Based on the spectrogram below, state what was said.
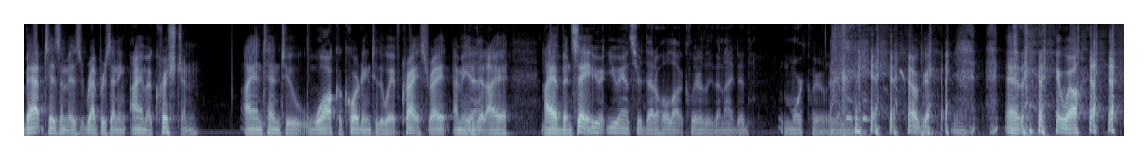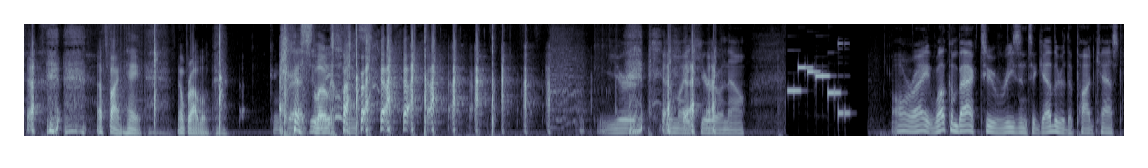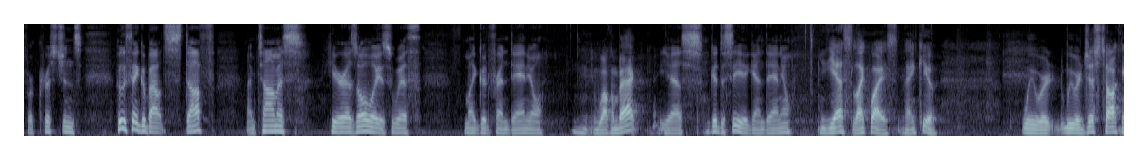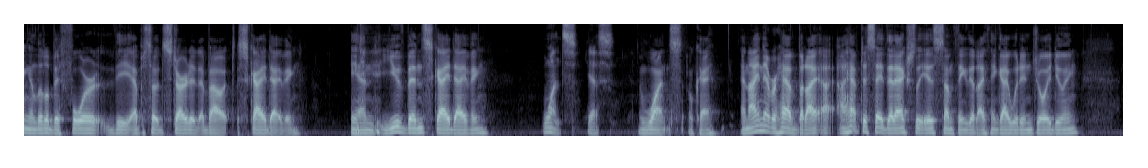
baptism is representing I am a Christian. I intend to walk according to the way of Christ, right? I mean Yeah. that I I have been saved. You you answered that a whole lot clearly than I did, more clearly than I did. okay. And well, that's fine. Hey, no problem. Congratulations. you're you're my hero now. All right, welcome back to Reason Together, the podcast for Christians who think about stuff. I'm Thomas here as always with my good friend Daniel. Welcome back. Yes, good to see you again, Daniel. Yes, likewise. Thank you. We were we were just talking a little before the episode started about skydiving, and you've been skydiving Once, yes. once, okay? And I never have, but I I I have to say that actually is something that I think I would enjoy doing.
